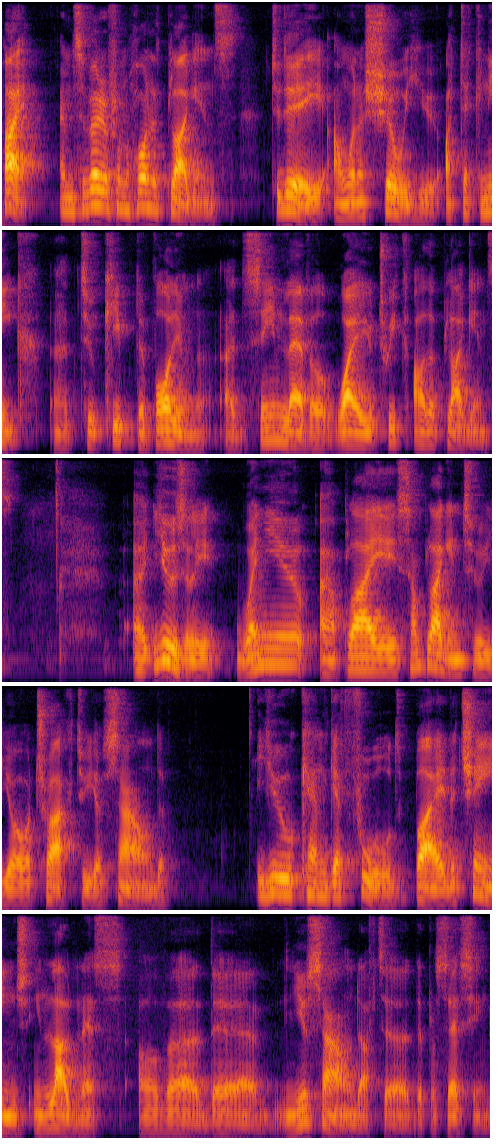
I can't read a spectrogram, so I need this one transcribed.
Hi, I'm Saverio from Hornet Plugins. Today I want to show you a technique uh, to keep the volume at the same level while you tweak other plugins. Uh, usually, when you apply some plugin to your track, to your sound, you can get fooled by the change in loudness of uh, the new sound after the processing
